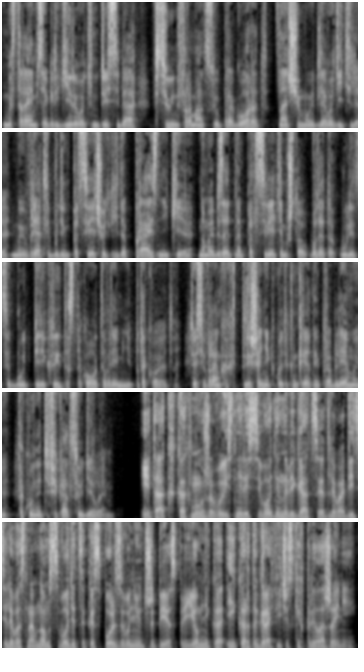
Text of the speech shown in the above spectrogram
мы стараемся агрегировать внутри себя всю информацию про город, значимую для водителя. Мы вряд ли будем подсвечивать какие-то праздники, но мы обязательно подсветим, что вот эта улица будет перекрыта с такого-то времени по такое-то. То есть в рамках решения какой-то конкретной проблемы такую нотификацию делаем. Итак, как мы уже выяснили, сегодня навигация для водителя в основном сводится к использованию GPS-приемника и картографических приложений.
